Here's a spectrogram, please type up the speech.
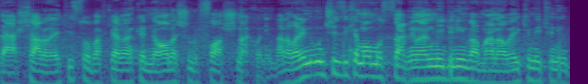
در شرایطی صحبت کردن که نامشون رو فاش نکنیم. بنابراین اون چیزی که ما مستقیما می‌دونیم و منابعی که می‌تونیم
